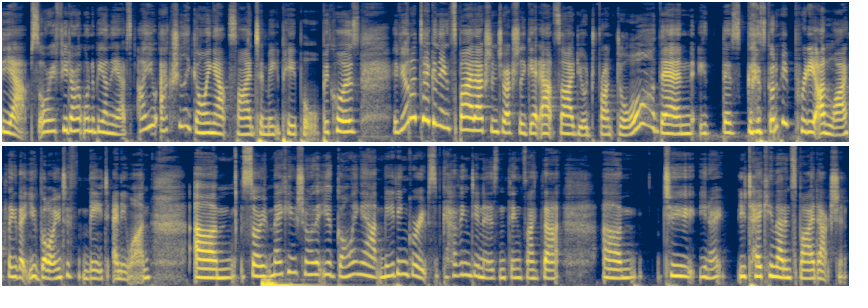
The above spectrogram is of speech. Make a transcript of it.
the apps, or if you don't want to be on the apps, are you actually going outside to meet people? Because if you're not taking the inspired action to actually get outside your front door, then it, there's it's going to be pretty unlikely that you're going to meet anyone. Um, so making sure that you're going out, meeting groups, having dinners, and things like that, um, to you know, you're taking that inspired action.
